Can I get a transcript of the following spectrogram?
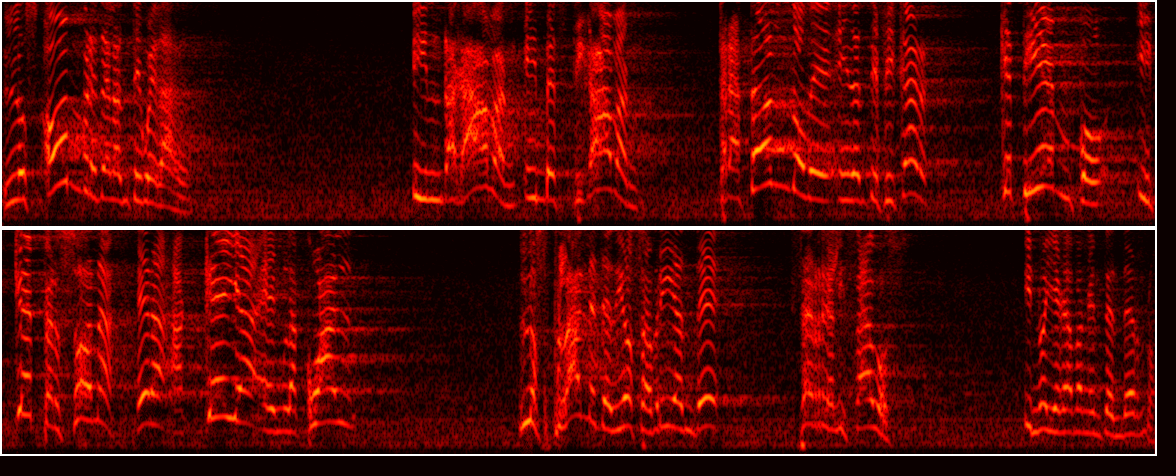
los hombres de la antigüedad, indagaban, investigaban, tratando de identificar qué tiempo y qué persona era aquella en la cual los planes de Dios habrían de ser realizados y no llegaban a entenderlo.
